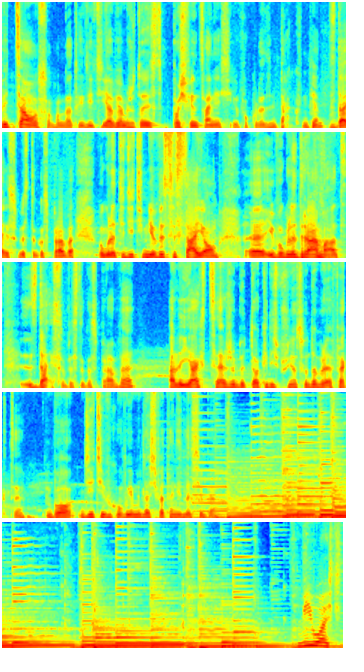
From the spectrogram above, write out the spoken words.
Być całą sobą dla tych dzieci. Ja wiem, że to jest poświęcanie się w ogóle. Tak, wiem, zdaję sobie z tego sprawę. W ogóle te dzieci mnie wysysają e, i w ogóle dramat. Zdaję sobie z tego sprawę ale ja chcę, żeby to kiedyś przyniosło dobre efekty, bo dzieci wychowujemy dla świata, nie dla siebie. Miłość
